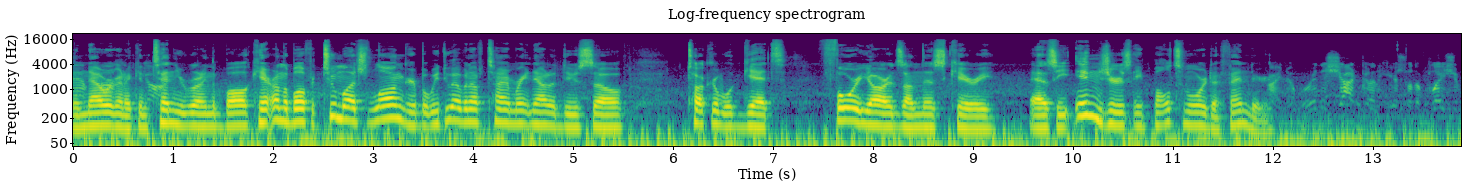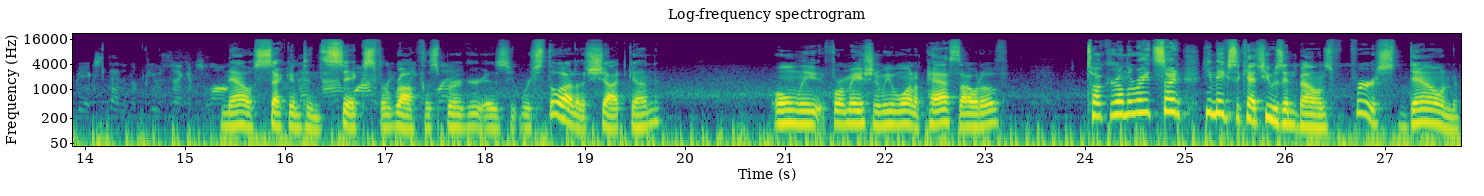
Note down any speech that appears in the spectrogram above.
And now we're going to continue running the ball. Can't run the ball for too much longer, but we do have enough time right now to do so. Tucker will get 4 yards on this carry as he injures a Baltimore defender. Now second and six for Roethlisberger as we're still out of the shotgun. Only formation we want to pass out of. Tucker on the right side. He makes the catch. He was inbounds. First down,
